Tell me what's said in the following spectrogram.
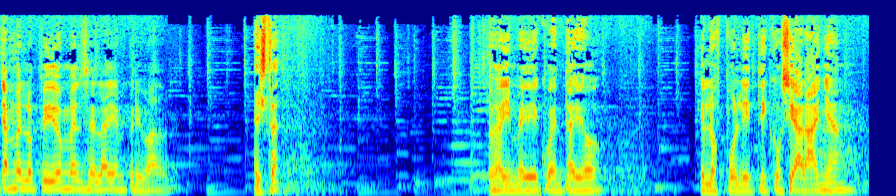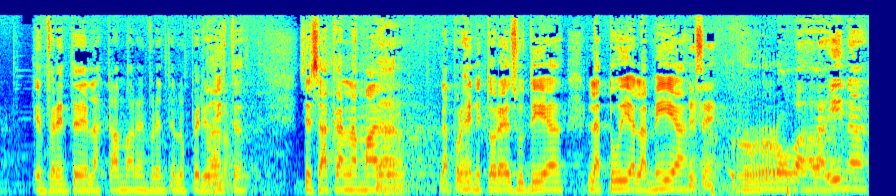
ya me lo pidió Mel Zelaya en privado. ahí está. Entonces ahí me di cuenta yo que los políticos se arañan enfrente de las cámaras, enfrente de los periodistas, se sacan la madre, Claro. La progenitora de sus días, la tuya, la mía, Sí, sí. roba gallina,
